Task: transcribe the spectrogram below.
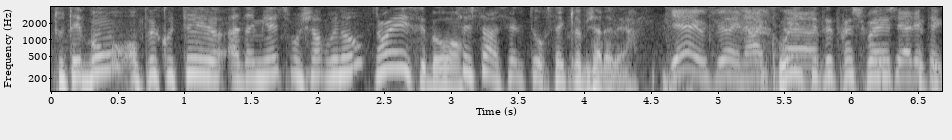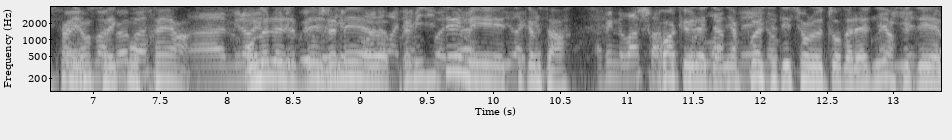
Tout est bon. On peut écouter euh, Adam Yates, mon cher Bruno? Oui, c'est beau. C'est ça, c'est le tour, c'est le club Jalabert. Yeah, it was really nice. Oui, Um, c'était très chouette, cette expérience avec mon frère. You know, On ne l'avait jamais euh, prémédité, uh, mais c'est comme ça. I think the last Je time crois was que Tour la de dernière l'Avenir, fois, c'était sur le Tour de l'avenir, c'était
